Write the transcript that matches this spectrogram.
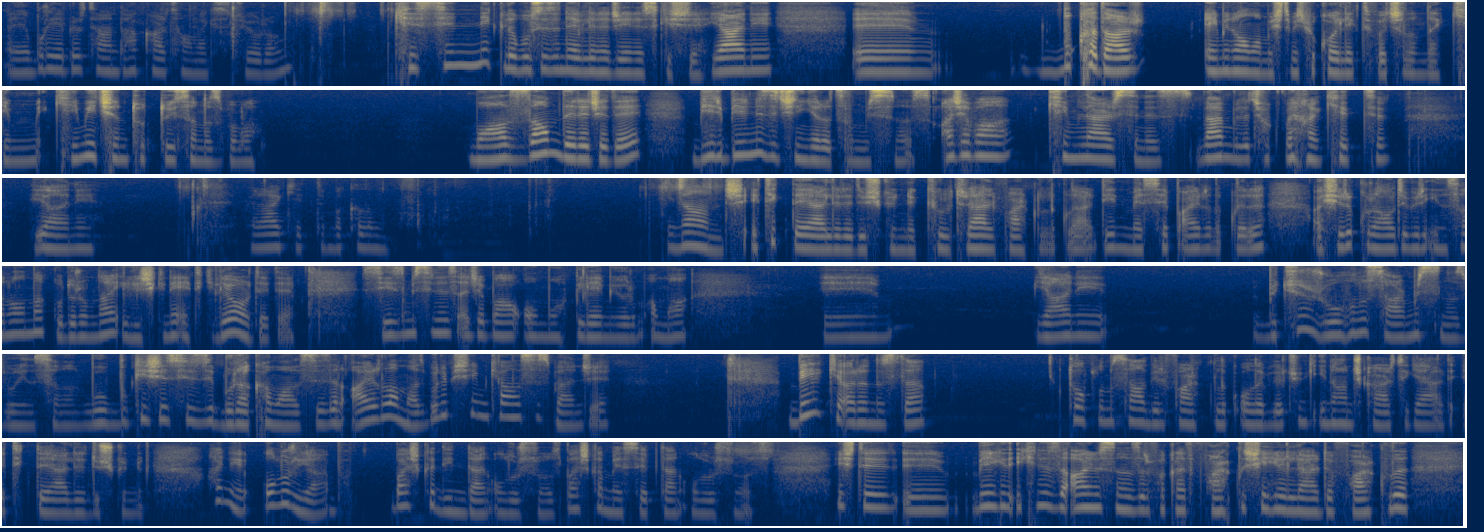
e, buraya bir tane daha kart almak istiyorum. Kesinlikle bu sizin evleneceğiniz kişi. Yani e, bu kadar emin olmamıştım hiçbir kolektif açılımda. Kim kim için tuttuysanız bunu muazzam derecede birbiriniz için yaratılmışsınız. Acaba kimlersiniz? Ben bile çok merak ettim. Yani merak ettim bakalım. İnanç, etik değerlere düşkünlük, kültürel farklılıklar, din, mezhep ayrılıkları, aşırı kuralcı bir insan olmak bu durumlar ilişkini etkiliyor dedi. Siz misiniz acaba o mu bilemiyorum ama e, yani bütün ruhunu sarmışsınız bu insanın. Bu bu kişi sizi bırakamaz, sizden ayrılamaz. Böyle bir şey imkansız bence. Belki aranızda toplumsal bir farklılık olabilir. Çünkü inanç kartı geldi. Etik değerlere düşkünlük. Hani olur ya başka dinden olursunuz, başka mezhepten olursunuz. İşte e, belki de ikiniz de aynısınızdır fakat farklı şehirlerde, farklı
